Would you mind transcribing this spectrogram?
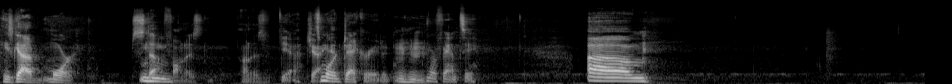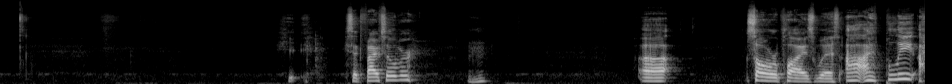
He's got more stuff on his on his Yeah, jacket. it's more decorated, more fancy. Um, he, he said five silver. Uh, Saul replies with, uh, "I believe I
